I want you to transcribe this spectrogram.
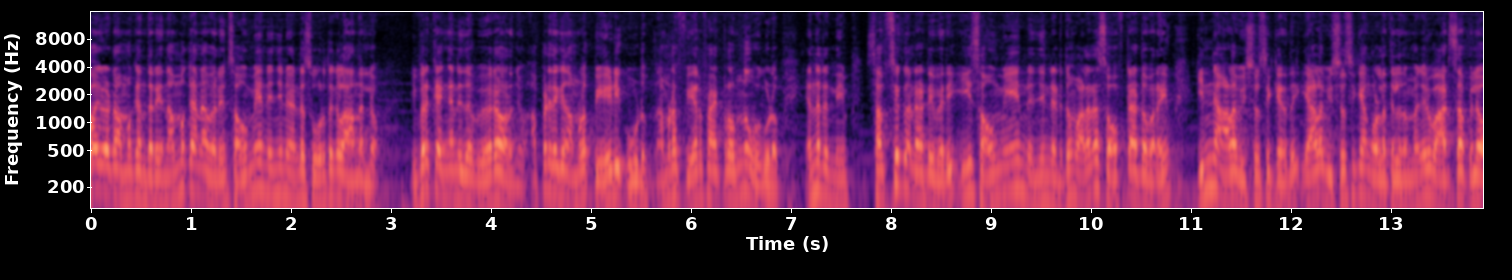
സ്വാഭാവികമായിട്ടും നമുക്ക് എന്താ പറയുക നമുക്ക് തന്നെ പറയും? സൗമ്യ നെഞ്ചിനും എന്റെ സുഹൃത്തുക്കളാണല്ലോ. ഇവർക്ക് എങ്ങനെ ഇത് വിവരം അറിഞ്ഞു? അപ്പോഴത്തേക്ക് നമ്മളെ പേടി കൂടും. നമ്മുടെ ഫിയർ ഫാക്ടർ ഒന്നും കൂടും. എന്നിട്ട് നീ സബ്സിക്വന്റ് ആയിട്ട് ഇവർ ഈ സൗമ്യയും നെഞ്ചിന്റെ അടുത്തും വളരെ സോഫ്റ്റ് ആയിട്ട് പറയും. ഇന്ന ആളെ വിശ്വസിക്കരുത്. ഇയാളെ വിശ്വസിക്കാൻ കൊള്ളത്തില്ല നമ്മൾ ഒരു വാട്സാപ്പിലോ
